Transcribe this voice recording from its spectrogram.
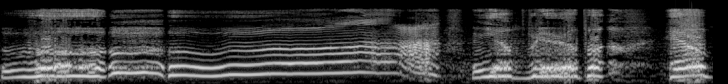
help. Yeah.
